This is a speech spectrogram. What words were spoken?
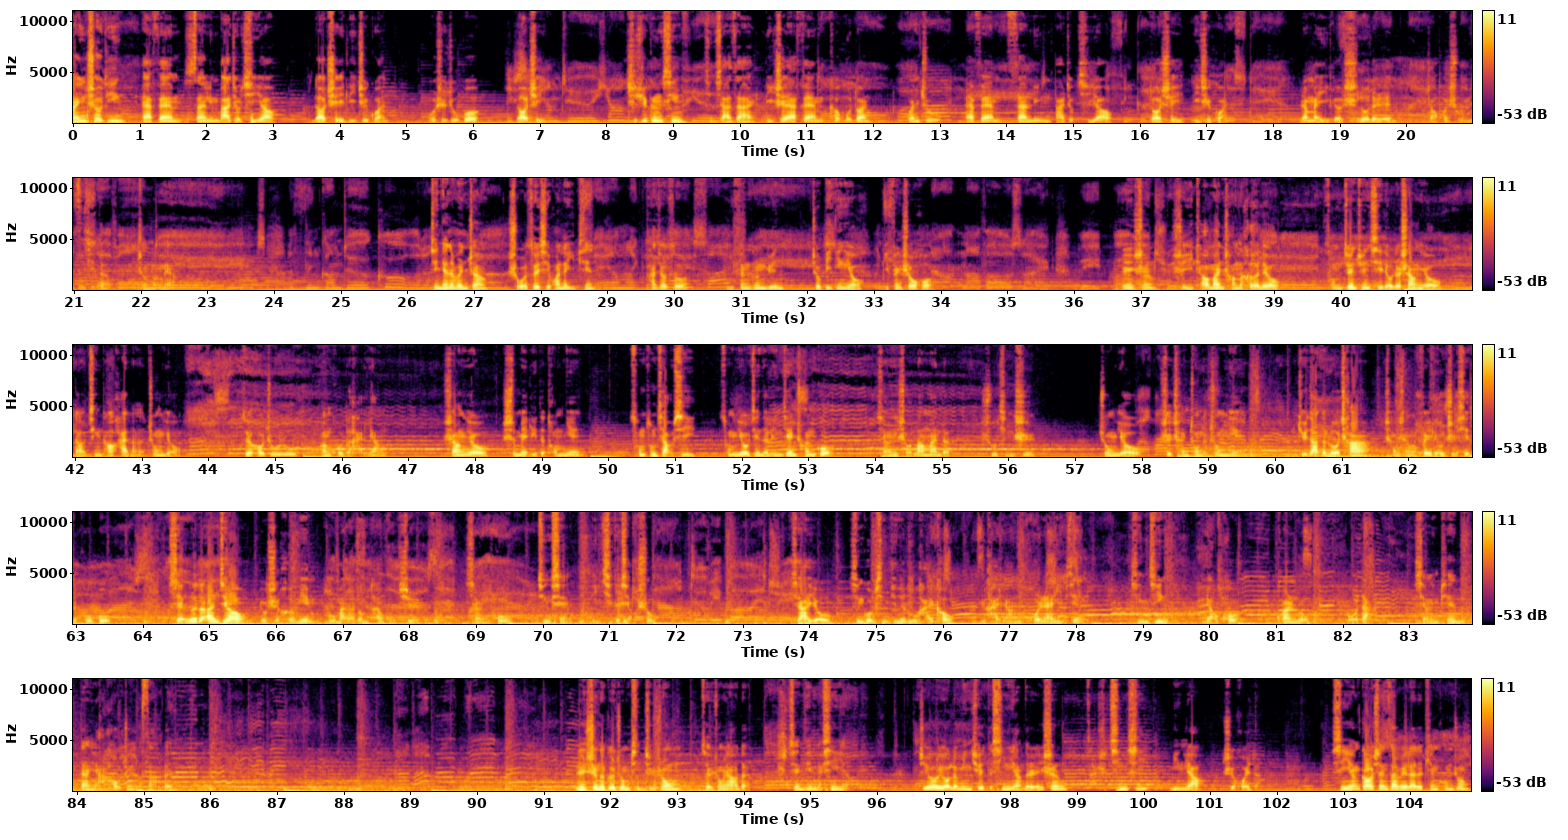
欢迎收听 FM 三零八九七幺 Dolce 荔枝馆，我是主播 Dolce，持续更新，请下载荔枝 FM 客户端，关注 FM 三零八九七幺 Dolce 荔枝馆，让每一个失落的人找回属于自己的正能量。今天的文章是我最喜欢的一篇，它叫做《一分耕耘就必定有一份收获》。人生是一条漫长的河流，从涓涓细流的上游到惊涛骇浪的中游，最后注入宽阔的海洋。上游是美丽的童年，丛丛小溪从幽静的林间穿过，像一首浪漫的。抒情诗，中游是沉重的中年，巨大的落差产生了飞流直泻的瀑布，险恶的暗礁又使河面布满了龙潭虎穴，像一部惊险离奇的小说。下游经过平静的入海口，与海洋浑然一片，平静、辽阔、宽容、博大。像一篇淡雅厚重的散文。人生的各种品质中，最重要的是坚定的信仰。只有有了明确的信仰的人生，才是清晰、明了、智慧的。信仰高悬在未来的天空中，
